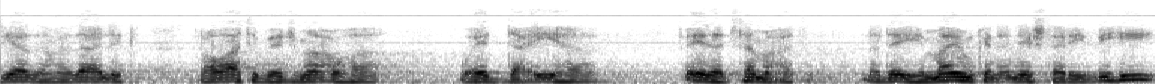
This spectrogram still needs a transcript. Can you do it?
زيادة على ذلك رواتب يجمعها ويدعيها فإذا اجتمعت لديه ما يمكن أن يشتري به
